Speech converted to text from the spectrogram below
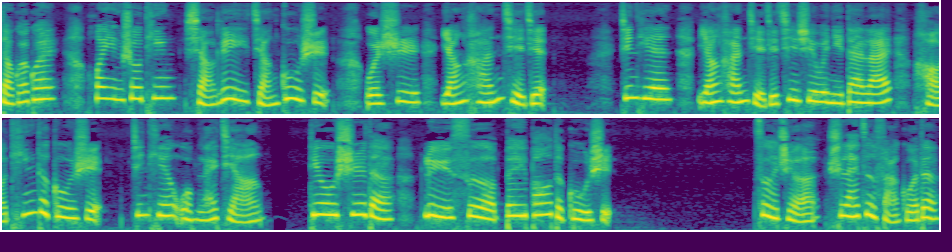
小乖乖，欢迎收听小丽讲故事。我是杨涵姐姐，今天杨涵姐姐继续为你带来好听的故事。今天我们来讲丢失的绿色背包的故事。作者是来自法国的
